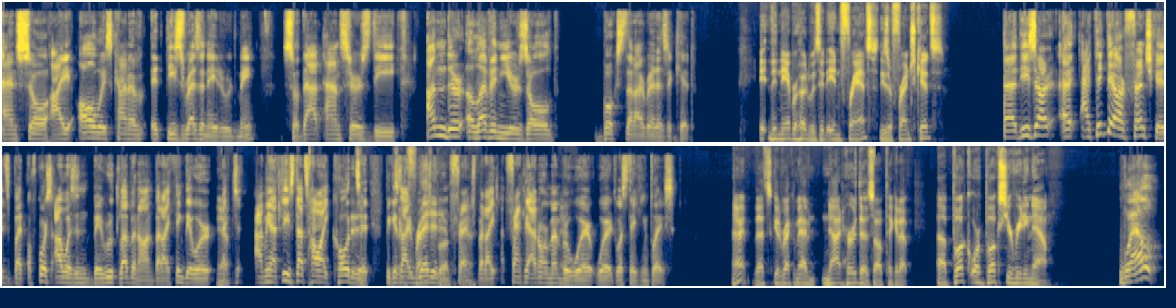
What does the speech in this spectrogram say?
And so mm-hmm. I always kind of it, these resonated with me. So that answers the under 11 years old books that I read as a kid. The neighborhood was it in France? These are French kids. Uh, these are, uh, I think they are French kids, but of course I was in Beirut, Lebanon. But I think they were. Yeah. I mean, at least that's how I coded it because like I read it book, in French. Yeah. But I, frankly, I don't remember yeah. where where it was taking place. All right, that's a good recommend. I've not heard those, so I'll pick it up. Uh, book or books you're reading now? Well,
